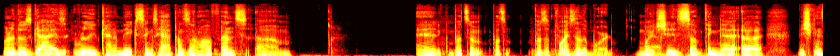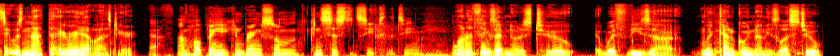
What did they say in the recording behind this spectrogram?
one of those guys really kind of makes things happen on offense. Um, and can put some put some put some points on the board, which is something that uh, Michigan State was not that great at last year. Yeah, I'm hoping he can bring some consistency to the team. One of the things I've noticed too with these uh like kind of going down these lists too,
